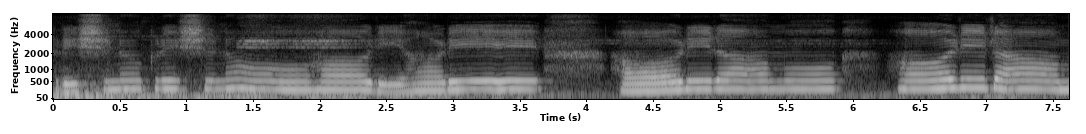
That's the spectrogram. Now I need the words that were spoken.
কৃষ্ণ কৃষ্ণ হরে হরে হরে রাম হরে রাম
